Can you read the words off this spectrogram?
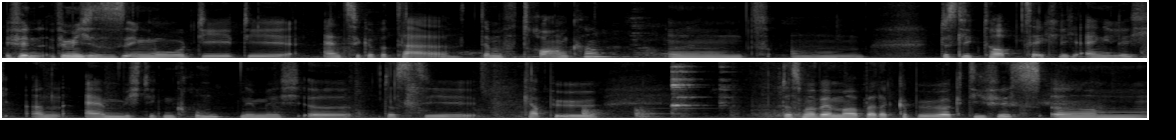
Ich finde, für mich ist es irgendwo die, die einzige Partei, der man vertrauen kann. Und ähm, das liegt hauptsächlich eigentlich an einem wichtigen Grund, nämlich, äh, dass die KPÖ, dass man, wenn man bei der KPÖ aktiv ist, ähm,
